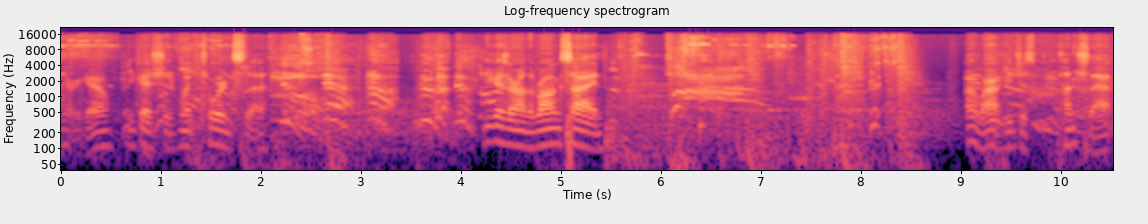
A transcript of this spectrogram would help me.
There we go. You guys should have went towards the... You guys are on the wrong side. Oh wow, you just punched that.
